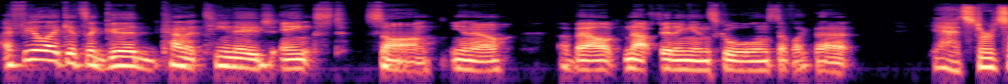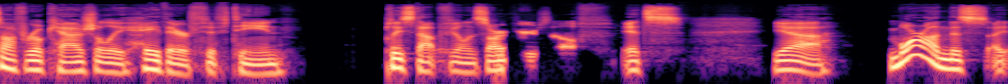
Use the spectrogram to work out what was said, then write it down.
I feel like it's a good kind of teenage angst song, you know about not fitting in school and stuff like that. Yeah, it starts off real casually. Hey there, 15. Please stop feeling sorry for yourself. It's, yeah. More on this. I,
